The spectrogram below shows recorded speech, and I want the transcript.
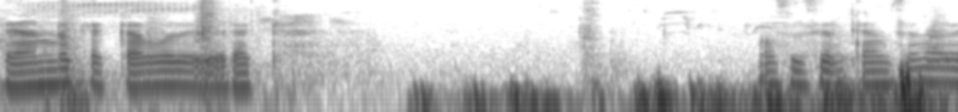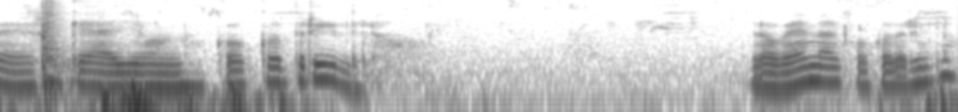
Vean lo que acabo de ver acá. Sé si alcancen a ver que hay un cocodrilo. ¿Lo ven al cocodrilo?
